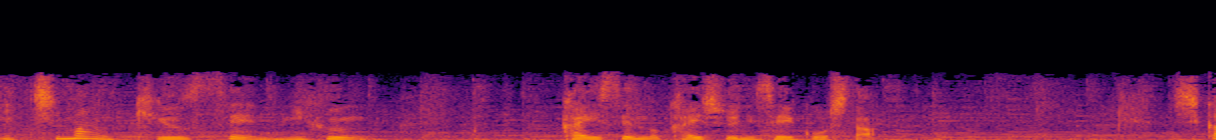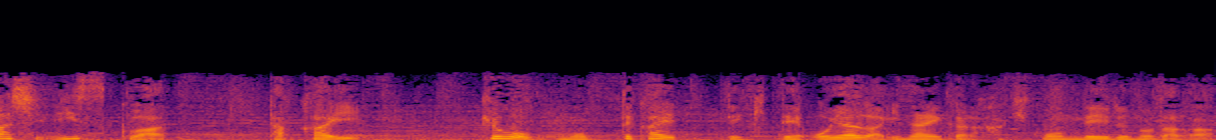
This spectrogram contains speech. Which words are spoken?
1万9002分回線の回収に成功した。しかしリスクは高い。今日持って帰ってきて親がいないから書き込んでいるのだが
